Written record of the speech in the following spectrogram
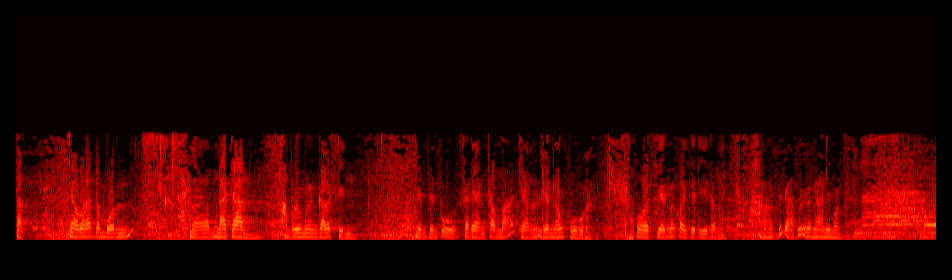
ศักดิ์เจ้าคณะตำบลนาจารย์อำเภอเมืองกาลสินเป็นเป็นผู้แสดงธรรมะแทนเรียนหลวงปู่เพราะเสียงไม่ค่อยจะดีเท่าไหร่พิกาพุทธนานิมนต์นะโมตั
